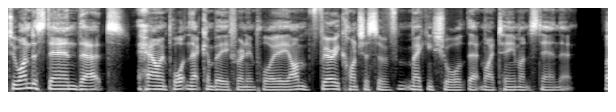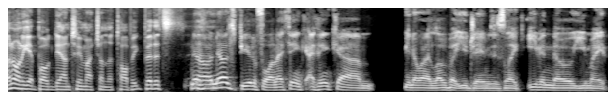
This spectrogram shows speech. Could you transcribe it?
to understand that how important that can be for an employee. I'm very conscious of making sure that my team understand that. I don't want to get bogged down too much on the topic, but it's no, no, it's beautiful, and I think I think um, you know what I love about you, James, is like even though you might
